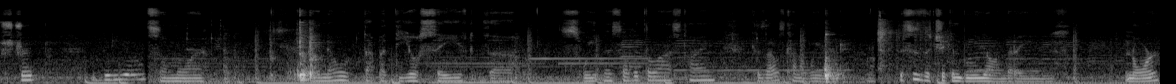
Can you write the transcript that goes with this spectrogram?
strip video. Some more. I know Tapatio saved the sweetness of it the last time because that was kind of weird. This is the chicken bouillon that I use. Knorr.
